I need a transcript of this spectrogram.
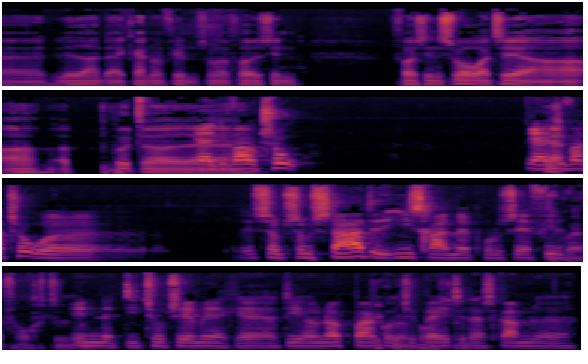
Øh, lederen der i Canon Film, som har fået sin, fået sin svoger til at, at, at, at putte noget... Ja, de var jo øh, to. Ja, Ja. de var to, øh, som, som startede i Israel med at producere film, inden at de tog til Amerika. De har jo nok bare Det gået tilbage til deres gamle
